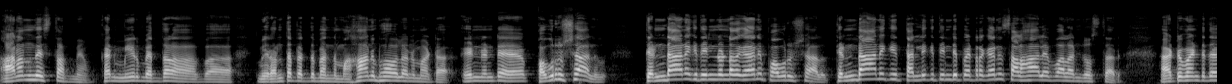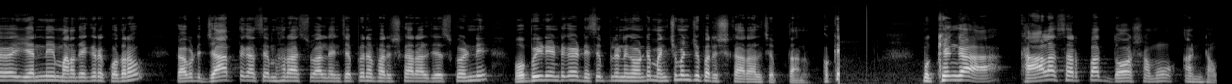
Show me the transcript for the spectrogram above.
ఆనందిస్తాం మేము. కానీ మీరు పెద్ద మీరంత మీరంతా పెద్ద పెద్ద మహానుభావులు అనమాట ఏంటంటే పౌరుషాలు. తినడానికి తిండి ఉండదు కానీ పౌరుషాలు. తినడానికి తల్లికి తిండి పెట్టరు కానీ సలహాలు ఇవ్వాలని చూస్తారు. అటువంటిది ఇవన్నీ మన దగ్గర కుదరవు. కాబట్టి జాగ్రత్తగా సింహరాశి వాళ్ళు నేను చెప్పిన పరిష్కారాలు చేసుకోండి. ఒబీడియంట్గా డిసిప్లిన్గా ఉంటే మంచి మంచి పరిష్కారాలు చెప్తాను. ఓకే? ముఖ్యంగా కాలసర్ప దోషము అంటాం.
